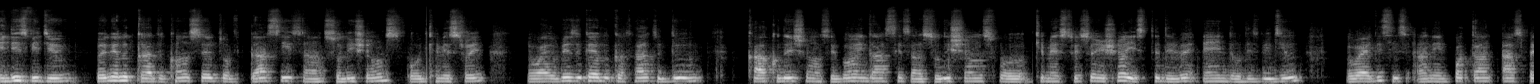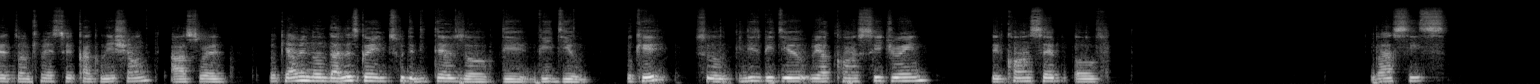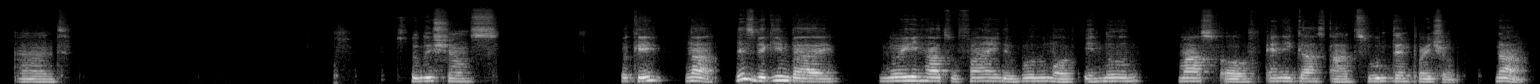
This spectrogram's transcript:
In this video, we're going to look at the concept of gases and solutions for chemistry. And we'll basically look at how to do calculations involving gases and solutions for chemistry. So ensure you stay the very end of this video. Where this is an important aspect of chemistry calculation as well. Okay, having known that, let's go into the details of the video. Okay, so in this video, we are considering the concept of gases and solutions. Okay now let's begin by knowing how to find the volume of a known mass of any gas at room temperature. Now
